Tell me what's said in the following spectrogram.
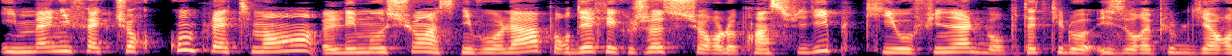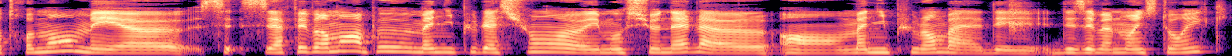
il manufacture complètement l'émotion à ce niveau-là pour dire quelque chose sur le prince Philippe qui au final bon peut-être qu'ils auraient pu le dire autrement mais ça fait vraiment un peu manipulation émotionnelle en manipulant bah, des, des événements historiques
